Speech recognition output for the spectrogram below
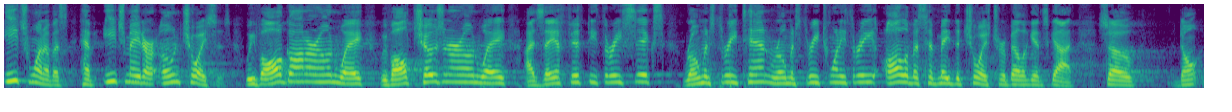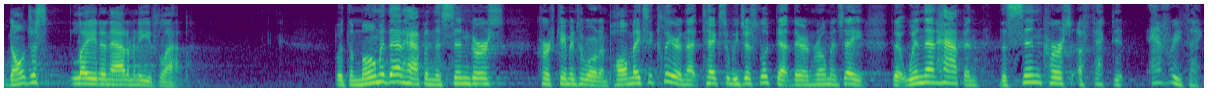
each one of us have each made our own choices. We've all gone our own way. We've all chosen our own way. Isaiah 53 6, Romans 3.10, Romans 3.23, all of us have made the choice to rebel against God. So don't, don't just lay it in Adam and Eve's lap. But the moment that happened, the sin curse, curse came into the world. And Paul makes it clear in that text that we just looked at there in Romans 8 that when that happened, the sin curse affected everything.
